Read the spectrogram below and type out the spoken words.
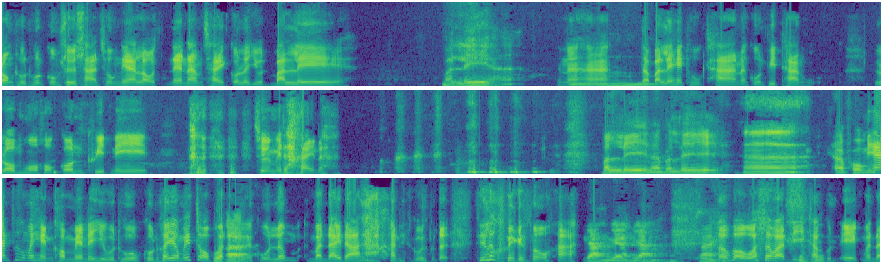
ลงทุนหุ้นกลุ่มสื่อสารช่วงนี้เราแนะนำใช้กลยุทธ์บัลเล่บัลเล่ฮะ นะฮะแต่บัลเล่ให้ถูกทางนะคุณผิดทางล้มหัวหกก้นขีดนี่ ช่วยไม่ได้นะบัลเล่นะบัลเล่อ่าครับผมนี่อันเพิ่งมาเห็นคอมเมนต์ใน YouTube คุณเขายังไม่จบกันเลยคุณเรื่องบันไดดาราเนี่ยคุณที่เราคุยกันเมื่อวานยังยังยังใช่เขาบอกว่าสวัสดีครับคุณเอกบันได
